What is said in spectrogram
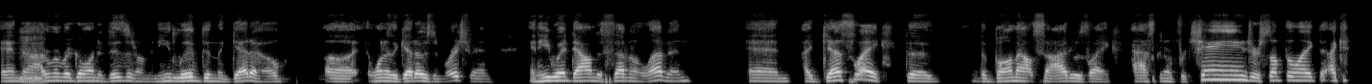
and uh, mm-hmm. I remember going to visit him, and he lived in the ghetto, uh, one of the ghettos in Richmond, and he went down to 7-Eleven and I guess like the the bum outside was like asking him for change or something like that. I can't,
